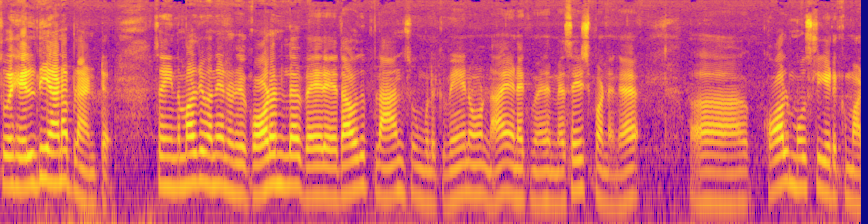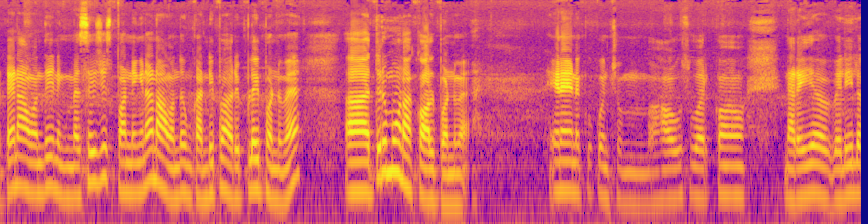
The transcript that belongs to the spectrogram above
ஸோ ஹெல்த்தியான பிளான்ட்டு ஸோ இந்த மாதிரி வந்து என்னுடைய கார்டனில் வேறு ஏதாவது பிளான்ஸ் உங்களுக்கு வேணும்னா எனக்கு மெ மெசேஜ் பண்ணுங்கள் கால் மோஸ்ட்லி எடுக்க மாட்டேன். நான் வந்து எனக்கு மெசேஜஸ் பண்ணிங்கன்னா நான் வந்து கண்டிப்பாக ரிப்ளை பண்ணுவேன். திரும்பவும் நான் கால் பண்ணுவேன். ஏன்னா எனக்கு கொஞ்சம் ஹவுஸ் ஒர்க்கும் நிறைய வெளியில்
